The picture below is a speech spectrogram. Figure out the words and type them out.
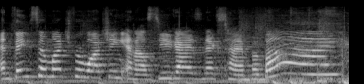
And thanks so much for watching and I'll see you guys next time. Bye-bye!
